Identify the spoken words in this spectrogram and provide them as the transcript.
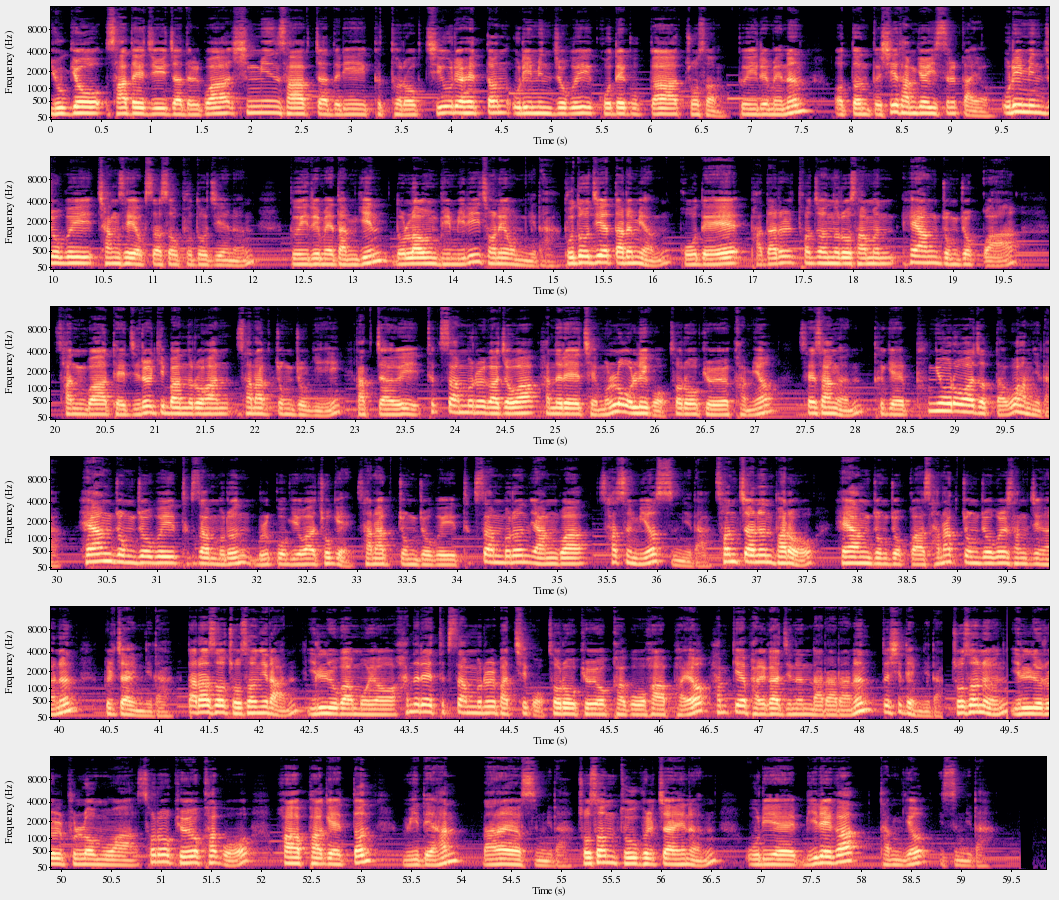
유교 사대주의자들과 식민사학자들이 그토록 지우려 했던 우리 민족의 고대 국가 조선. 그 이름에는 어떤 뜻이 담겨 있을까요? 우리 민족의 창세 역사서 부도지에는 그 이름에 담긴 놀라운 비밀이 전해옵니다. 부도지에 따르면 고대의 바다를 터전으로 삼은 해양 종족과 산과 대지를 기반으로 한 산악 종족이 각자의 특산물을 가져와 하늘에 제물로 올리고 서로 교역하며 세상은 크게 풍요로워졌다고 합니다. 해양 종족의 특산물은 물고기와 조개, 산악 종족의 특산물은 양과 사슴이었습니다. 선자는 바로 해양 종족과 산악 종족을 상징하는 글자입니다. 따라서 조선이란 인류가 모여 하늘의 특산물을 바치고 서로 교역하고 화합하여 함께 밝아지는 나라라는 뜻이 됩니다. 조선은 인류를 불러 모아 서로 교역하고 화합하게 했던 위대한 나라였습니다. 조선 두 글자에는 우리의 미래가 담겨 있습니다.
